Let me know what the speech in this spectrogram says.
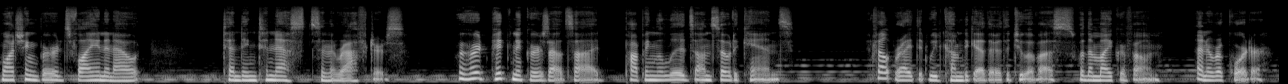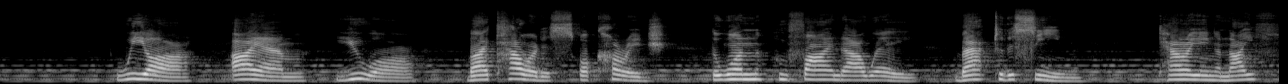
watching birds fly in and out, tending to nests in the rafters. We heard picnickers outside, popping the lids on soda cans. It felt right that we'd come together, the two of us, with a microphone, and a recorder. We are, I am, you are, by cowardice or courage, the one who find our way back to the scene, carrying a knife,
